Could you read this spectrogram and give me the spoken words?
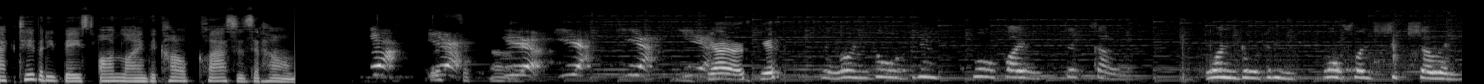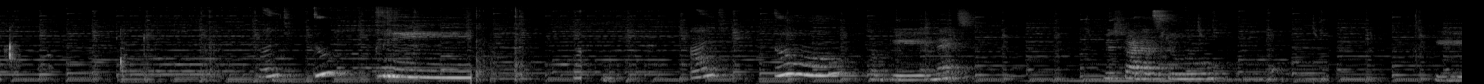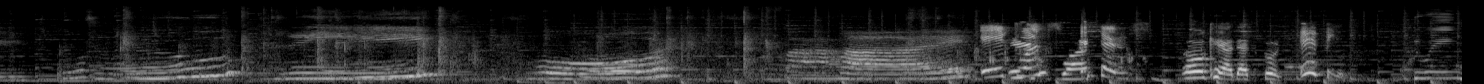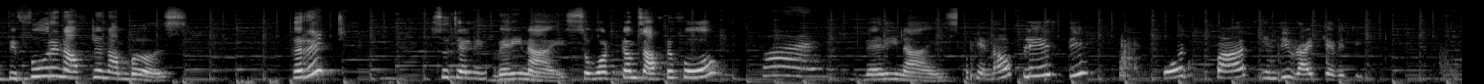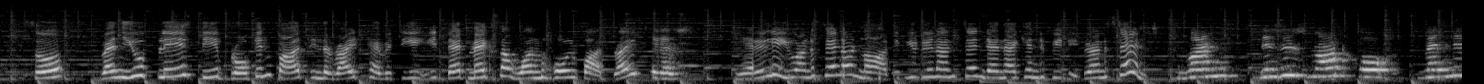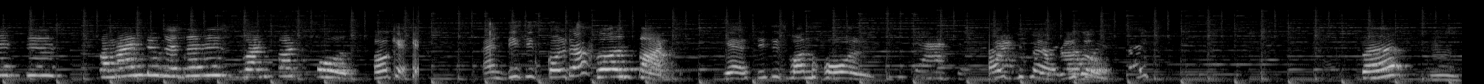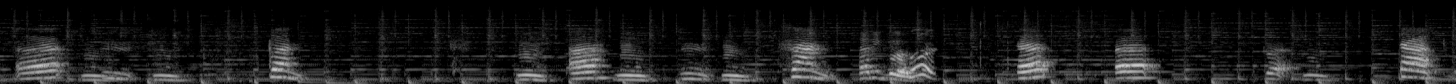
Activity based online the calc classes at home. Yeah, Uh, yeah, yeah, yeah, yeah. Yes, yes. One, two, three, four, five, six, seven. One, two, three, four, five, six, seven. Five, eight Eight ones, ones. tens, Okay, that's good. eighteen. doing before and after numbers. Correct? So tell me, very nice. So what comes after 4? Five. Very nice. Okay, now place the both parts in the right cavity. So when you place the broken parts in the right cavity, it that makes a one whole part, right? Yes. Yeah. Really, you understand or not? If you didn't understand, then I can repeat it. You understand? One. This is not whole. When it is combined together, is one part whole. Okay. And this is called a Whole part. yes. This is one whole. Right? This one, this Bravo. one, right? But Mm, uh, mm, mm, fun. mm, mm, mm, mm. Sun. Very good. Good. Uh, uh, Mm. tap.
